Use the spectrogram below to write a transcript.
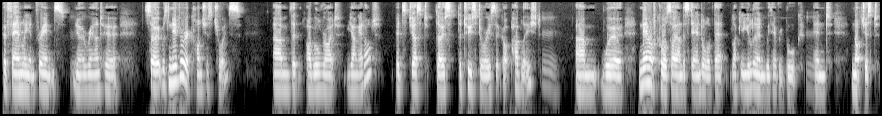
her family and friends, you know, around her? So it was never a conscious choice um, that I will write young adult. It's just those the two stories that got published Mm. Um, were now, of course, I understand all of that. Like you learn with every book, and not just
